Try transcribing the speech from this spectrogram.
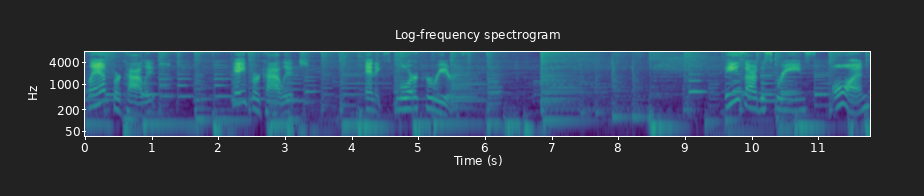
Plan for college, pay for college, and explore careers. These are the screens on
